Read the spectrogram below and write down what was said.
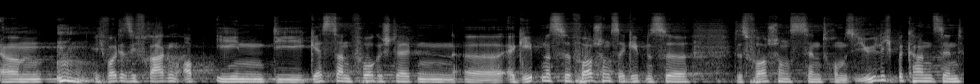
Ähm, ich wollte Sie fragen, ob Ihnen die gestern vorgestellten äh, Ergebnisse, Forschungsergebnisse des Forschungszentrums Jülich bekannt sind,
